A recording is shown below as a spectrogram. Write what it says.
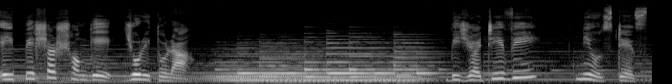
এই পেশার সঙ্গে জড়িতরা। Bijoy TV, news desk.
